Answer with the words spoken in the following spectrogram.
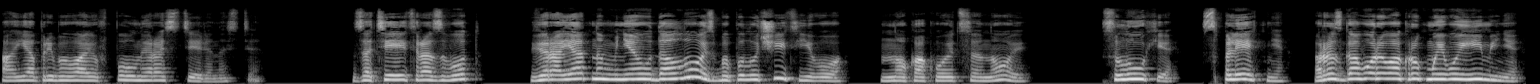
а я пребываю в полной растерянности. Затеять развод? Вероятно, мне удалось бы получить его, но какой ценой? Слухи, сплетни, разговоры вокруг моего имени,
